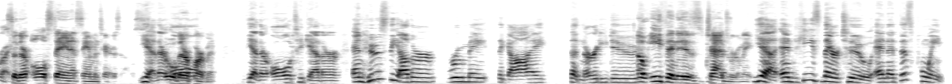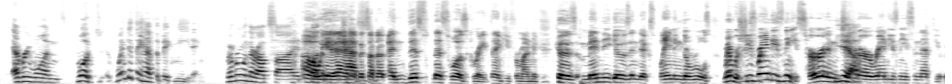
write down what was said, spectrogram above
Right. So they're all staying at Sam and Tara's house. yeah, they're Oh, all their apartment. Yeah, they're all together. And who's the other roommate? The guy, the nerdy dude. Oh, Ethan is Chad's roommate. Yeah, and he's there too. And at this point, everyone. Well, when did they have the big meeting? Remember when they're outside? Oh yeah, that happened sometimes. And this this was great. Thank you for reminding me. Because Mindy goes into explaining the rules. Remember, she's Randy's niece. Her and Yeah. Chad are Randy's niece and nephew.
